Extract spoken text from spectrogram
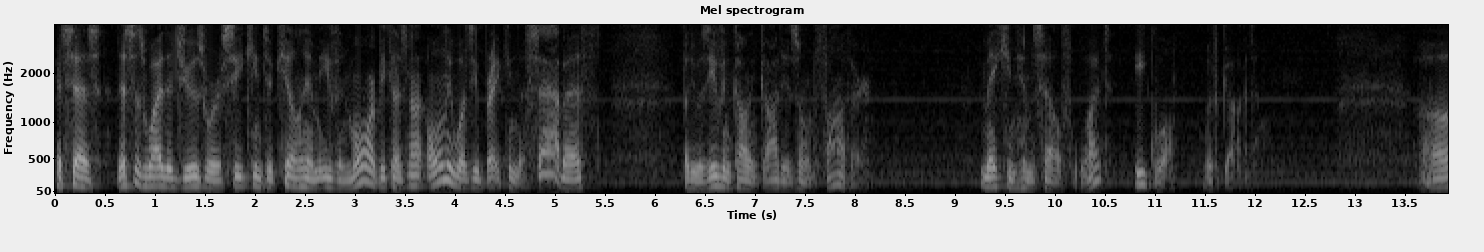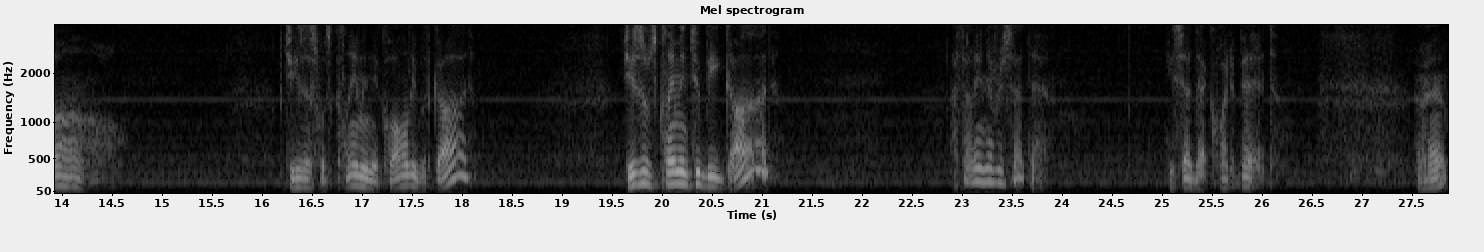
It says, "This is why the Jews were seeking to kill him even more because not only was he breaking the Sabbath, but he was even calling God his own father, making himself what? Equal with God." Oh. Jesus was claiming equality with God? Jesus was claiming to be God? I thought he never said that. He said that quite a bit. All right?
